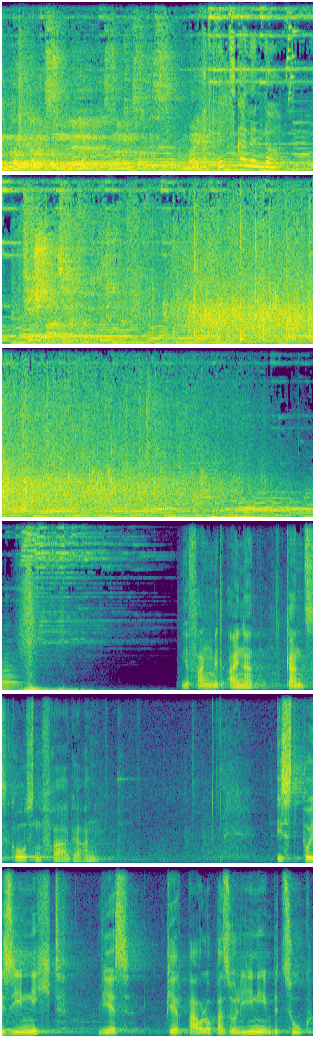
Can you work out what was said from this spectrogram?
Nun kommen wir aber zum, äh, zum 29. Open Mic. Adventskalender. Viel Spaß, viel Erfolg, gute. Wir fangen mit einer ganz großen Frage an. Ist Poesie nicht, wie es Pier Paolo Pasolini in Bezug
